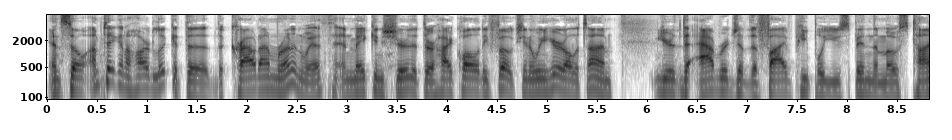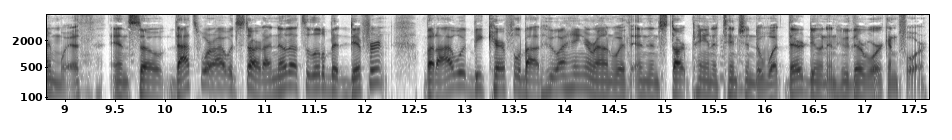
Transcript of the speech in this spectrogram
And so I'm taking a hard look at the the crowd I'm running with and making sure that they're high quality folks. You know, we hear it all the time. You're the average of the five people you spend the most time with. And so that's where I would start. I know that's a little bit different, but I would be careful about who I hang around with and then start paying attention to what they're doing and who they're working for.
